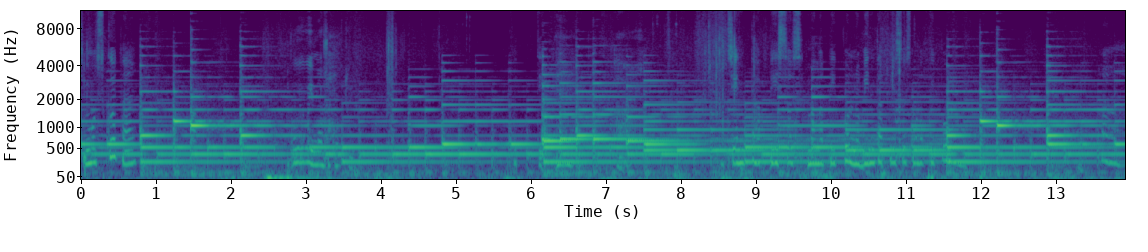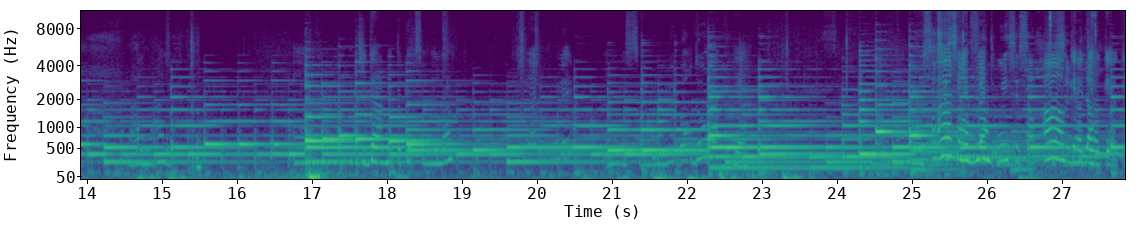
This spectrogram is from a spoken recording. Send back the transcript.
C'est hein. Oui, oui, moi je crois tout. Cinta pesos mga people, 90 pesos mga people. Ah, mahal, mahal. Euh, celui-là. Là. Euh, Ah, c'est les blancs. Oui, c'est ça. Ah, ok, ok, ok, ok.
